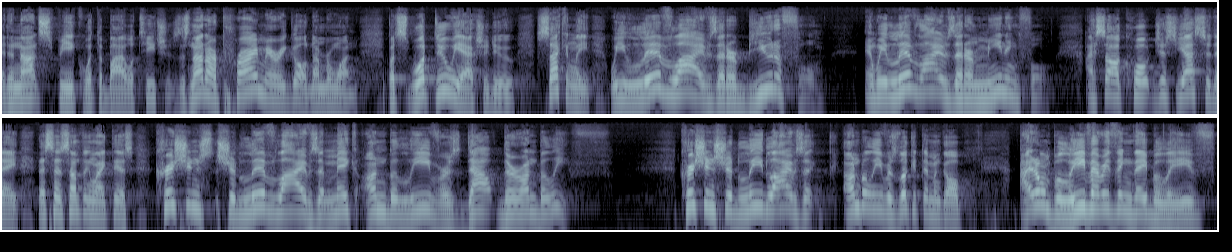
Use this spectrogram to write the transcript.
and to not speak what the Bible teaches. It's not our primary goal, number one. But what do we actually do? Secondly, we live lives that are beautiful and we live lives that are meaningful. I saw a quote just yesterday that says something like this Christians should live lives that make unbelievers doubt their unbelief. Christians should lead lives that unbelievers look at them and go, I don't believe everything they believe.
